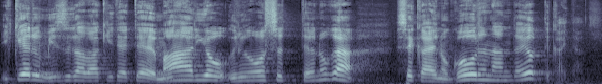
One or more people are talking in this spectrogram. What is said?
生ける水が湧き出て、周りを潤すっていうのが世界のゴールなんだよって書いてあるんです。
